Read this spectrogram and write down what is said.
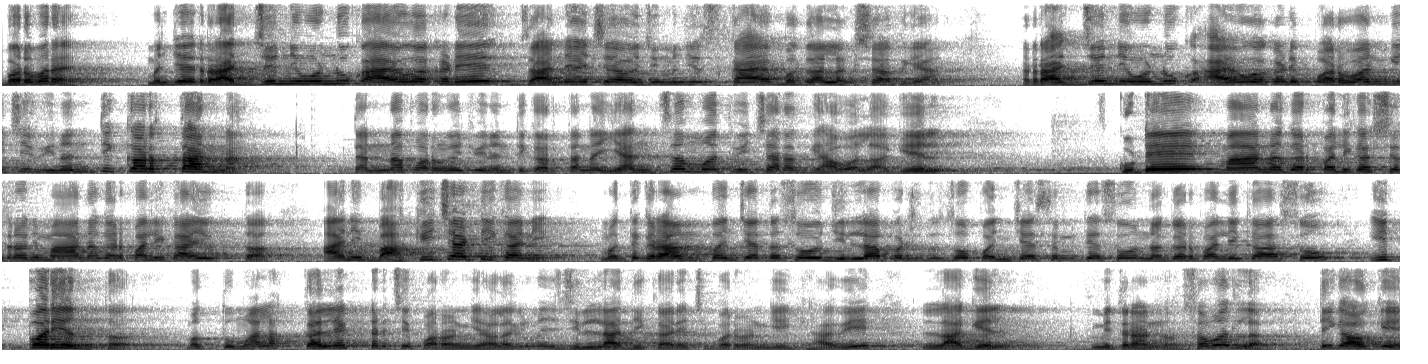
बरोबर आहे? म्हणजे राज्य निवडणूक आयोगाकडे जाण्याच्या ऐवजी म्हणजे काय बघा लक्षात घ्या. राज्य निवडणूक आयोगाकडे परवानगीची विनंती करताना त्यांना परवानगीची विनंती करताना यांचं मत विचारात घ्यावं लागेल. कुठे महानगरपालिका क्षेत्रामध्ये म्हणजे महानगरपालिका आयुक्त आणि बाकीच्या ठिकाणी मग ते ग्रामपंचायत असो जिल्हा परिषद असो पंचायत समिती असो नगरपालिका असो इथपर्यंत मग तुम्हाला कलेक्टरची परवानगी घ्यावी लागेल म्हणजे जिल्हाधिकाऱ्याची परवानगी घ्यावी लागेल. मित्रांनो समजलं? ठीक आहे ओके.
